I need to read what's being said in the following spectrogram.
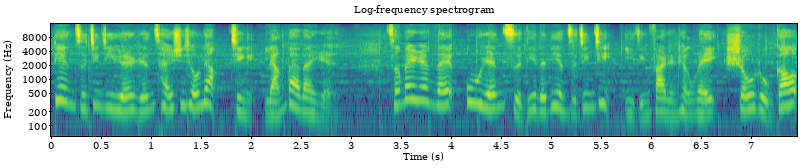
电子竞技员人才需求量近两百万人。曾被认为误人子弟的电子竞技，已经发展成为收入高、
